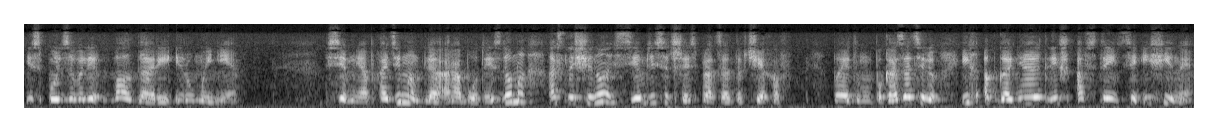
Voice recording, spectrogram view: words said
использовали в Болгарии и Румынии. Всем необходимым для работы из дома оснащено 76% чехов. По этому показателю их обгоняют лишь австрийцы и финны.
